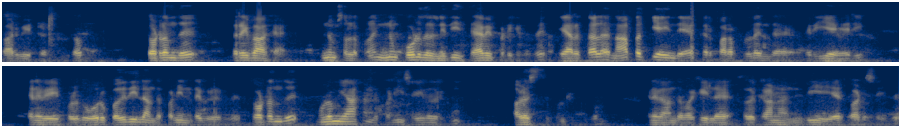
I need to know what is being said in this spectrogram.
பார்வையிட்டு இருக்கின்றோம் தொடர்ந்து விரைவாக இன்னும் சொல்லப்போனால் இன்னும் கூடுதல் நிதி தேவைப்படுகிறது. ஏறத்தாழ நாற்பத்தி ஐந்து ஏக்கர் பரப்புள்ள இந்த பெரிய ஏரி. எனவே இப்பொழுது ஒரு பகுதியில் அந்த பணி நடைபெறுகிறது. தொடர்ந்து முழுமையாக அந்த பணி செய்வதற்கும் ஆலோசித்துக் கொண்டிருக்கிறோம். எனவே அந்த வகையில் அதற்கான நிதியை ஏற்பாடு செய்து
